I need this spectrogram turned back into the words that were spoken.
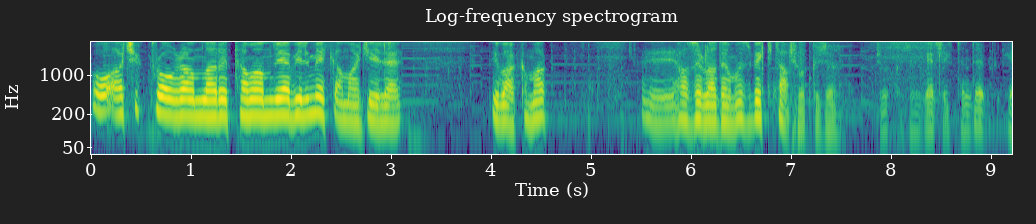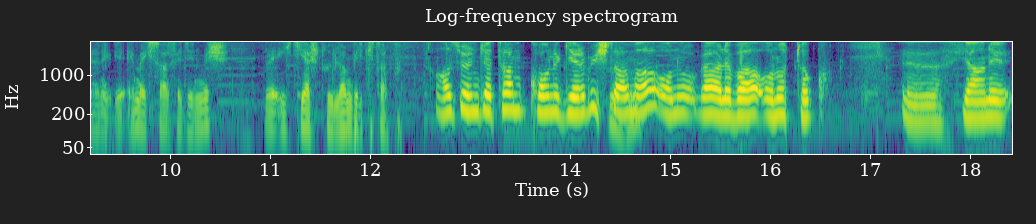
O açık programları tamamlayabilmek amacıyla bir bakıma e, hazırladığımız bir kitap. Çok güzel. Çok güzel. Gerçekten de yani emek sarf edilmiş ve ihtiyaç duyulan bir kitap. Az önce tam konu girmişti ama onu galiba unuttuk. Ee, yani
